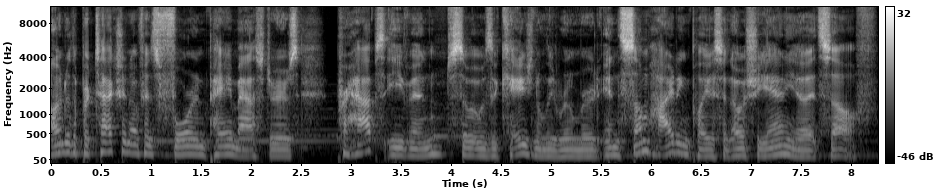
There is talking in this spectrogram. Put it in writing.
Under the protection of his foreign paymasters, perhaps even, so it was occasionally rumored, in some hiding place in Oceania itself.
